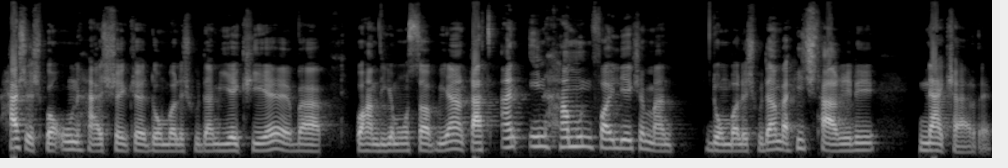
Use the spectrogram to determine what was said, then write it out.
هشش با اون هشه که دنبالش بودم یکیه و با هم دیگه مساویان قطعا این همون فایلیه که من دنبالش بودم و هیچ تغییری نکرده.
